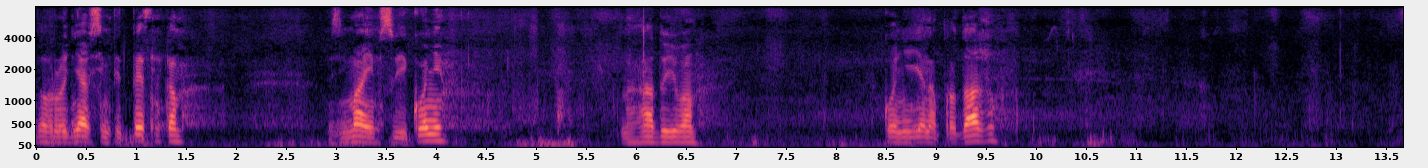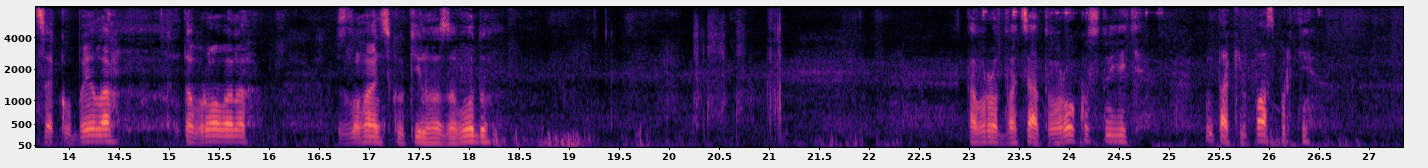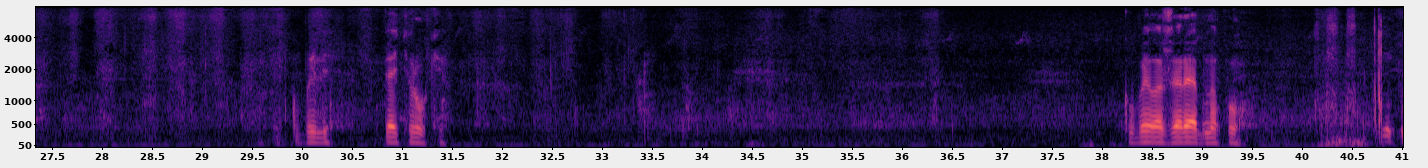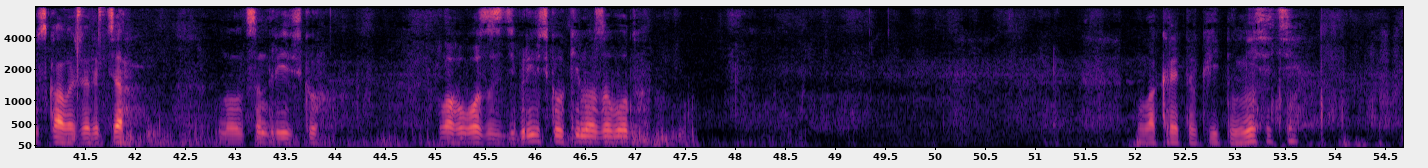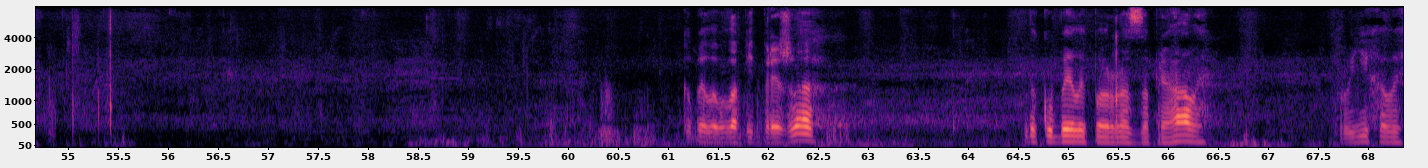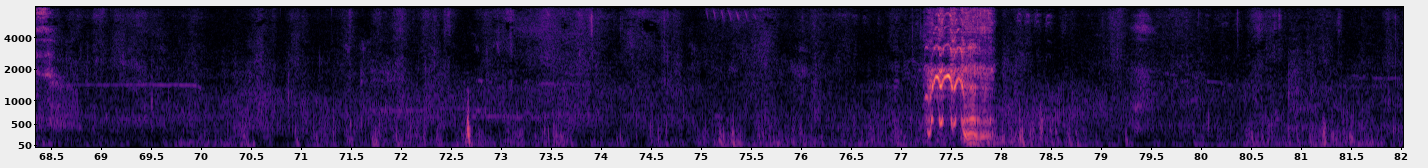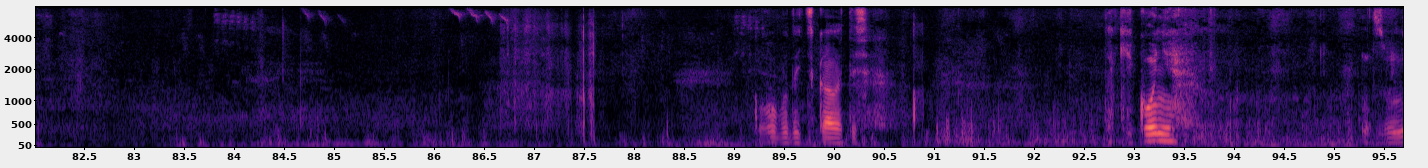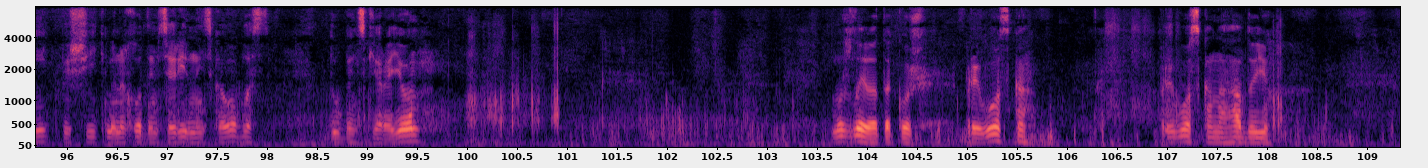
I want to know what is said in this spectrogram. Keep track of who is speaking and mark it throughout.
Speaker 1: Доброго дня всім підписникам. Знімаємо свої коні. Нагадую вам, коні є на продажу. Це кобила таврована з Луганського кінного заводу. Тавро 20-го року стоїть. Ну так і в паспорті. Кобилі 5 років. Кобила жеребна по ну, пускали жеребця на Олександрівську ваговозу з Дібрівського кінозаводу. Була крита в квітні місяці. Кобила була підпряжна. До кобили пару раз запрягали, проїхались. Кого будуть цікавитись коні. Дзвоніть, пишіть, ми знаходимося Рівненська область, Дубинський район. Можливо також привозка. Привозка, нагадую,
